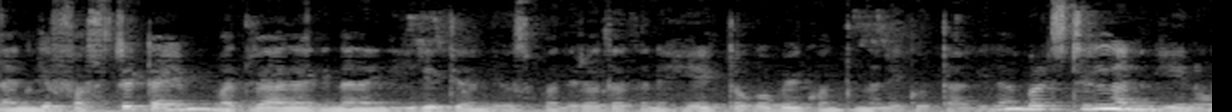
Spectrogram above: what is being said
ನನಗೆ ಫಸ್ಟ್ ಟೈಮ್ ಮದುವೆ ಆದಾಗಿಂದ ನನಗೆ ಈ ರೀತಿ ಒಂದು ನ್ಯೂಸ್ ಬಂದಿರೋದು, ಅದನ್ನು ಹೇಗೆ ತೊಗೋಬೇಕು ಅಂತ ನನಗೆ ಗೊತ್ತಾಗಿಲ್ಲ. ಬಟ್ ಸ್ಟಿಲ್ ನನಗೇನು,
